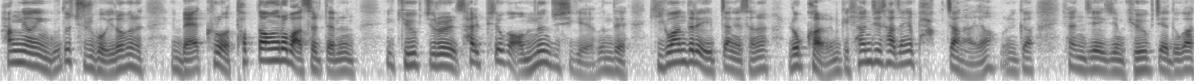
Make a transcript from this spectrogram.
학령 인구도 줄고 이러면 매크로 톱다운으로 봤을 때는 이 교육주를 살 필요가 없는 주식이에요. 근데 기관들의 입장에서는 로컬 그러니까 현지 사정이 박잖아요. 그러니까 현지의 지금 교육 제도가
